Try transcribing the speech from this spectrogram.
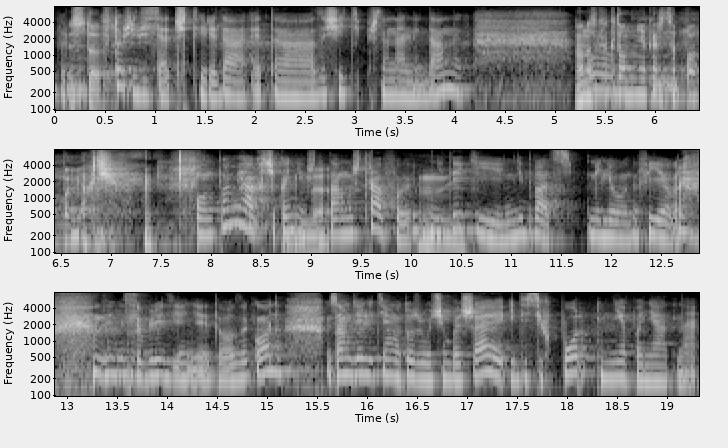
вру. Сто- 154, да, это о защите персональных данных. Но у нас как-то он, мне кажется, по- помягче. Он помягче, конечно, Да. там и штрафы не такие, не 20 миллионов евро за несоблюдение этого закона. На самом деле тема тоже очень большая и до сих пор непонятная.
